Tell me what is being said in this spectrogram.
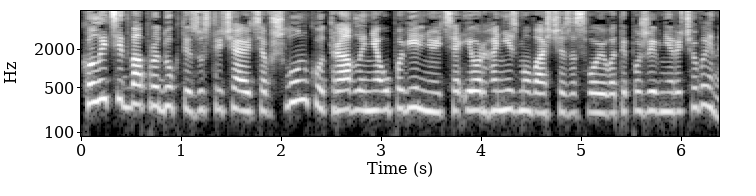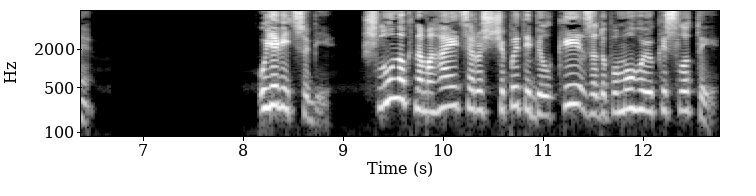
Коли ці два продукти зустрічаються в шлунку, травлення уповільнюється і організму важче засвоювати поживні речовини. Уявіть собі, шлунок намагається розщепити білки за допомогою кислоти,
